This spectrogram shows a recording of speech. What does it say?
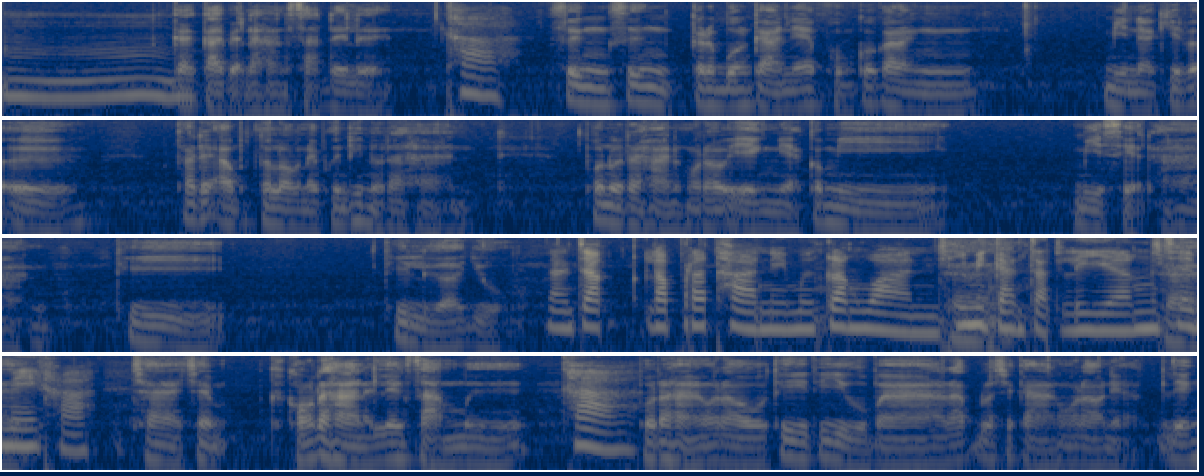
อืมก็กลายเป็นอาหารสัตว์ได้เลย ค่ะ ซึ่งซึ่งกระบวนการเนี้ยผมก็กำลังมีแนวคิดว่าเออ ถ้าได้เอามาทดลองในพื้นที่หน่วยทหารเพราะหน่วยทหารของเราเองเนี่ยก็มีมีเศษอาหารที่ที่เหลืออยู่ หลังจากรับประทานในมื้อกลางวันใช่ที่มีการจัดเลี้ยงใช่ใช่ไหมคะ ใช่ใช่ ของทหารเนี่ยเลี้ยงสามมือค่ะพลทหารของเราที่ที่อยู่มารับราชการของเราเนี่ยเลี้ยง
